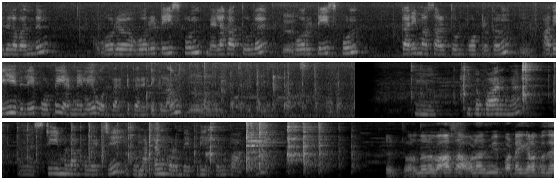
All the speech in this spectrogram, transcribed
இதில் வந்து ஒரு ஒரு டீஸ்பூன் மிளகாத்தூள் ஒரு டீஸ்பூன் கறி மசால் தூள் போட்டிருக்கோங்க. அதையும் இதிலே போட்டு எண்ணெயிலே ஒரு பெரட்டு பெரட்டிக்கலாம். இப்போ பாருங்கள் ஸ்டீம்லாம் போயிடுச்சு. இப்போ மட்டன் குழம்பு எப்படி இருக்குன்னு பார்க்கலாம் திறந்தோன்னே வாசம் அவ்வளோ அருமையாக பட்டை கிளப்புது.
